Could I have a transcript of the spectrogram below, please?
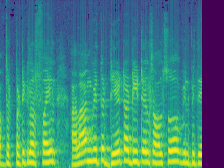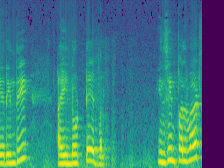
of that particular file along with the data details also will be there in the inode table. In simple words,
